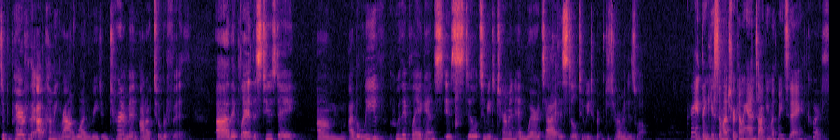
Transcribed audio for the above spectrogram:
to prepare for their upcoming round one region tournament on October 5th. Uh, they play it this Tuesday. Um, I believe who they play against is still to be determined, and where it's at is still to be de- determined as well. Great, thank you so much for coming in and talking with me today. Of course.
